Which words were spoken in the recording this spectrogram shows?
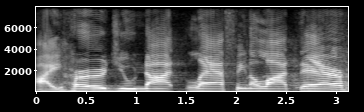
I heard you not laughing a lot there.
